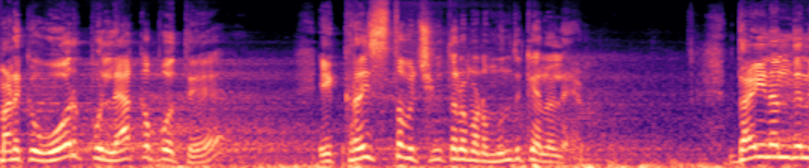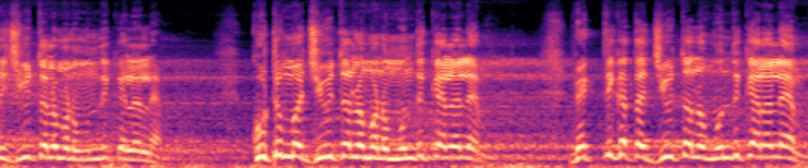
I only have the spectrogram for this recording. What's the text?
మనకి ఓర్పు లేకపోతే ఈ క్రైస్తవ జీవితంలో మనం ముందుకెళ్ళలేం. దైనందిన జీవితంలో మనం ముందుకెళ్ళలేం. కుటుంబ జీవితంలో మనం ముందుకెళ్ళలేం. వ్యక్తిగత జీవితంలో ముందుకెళ్ళలేం.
